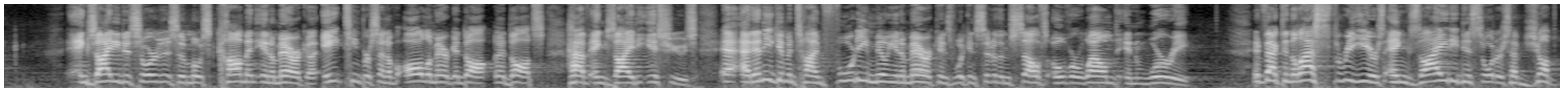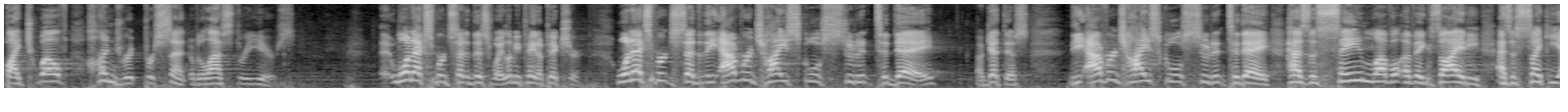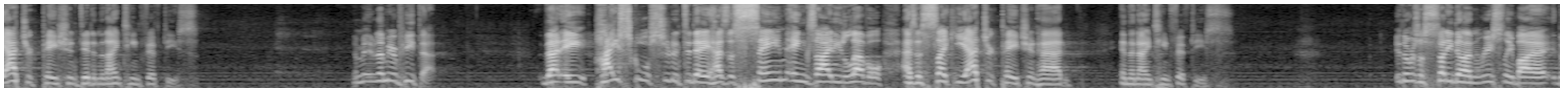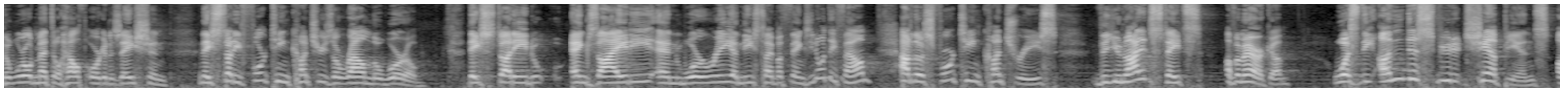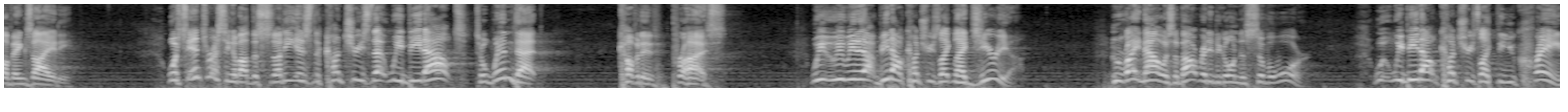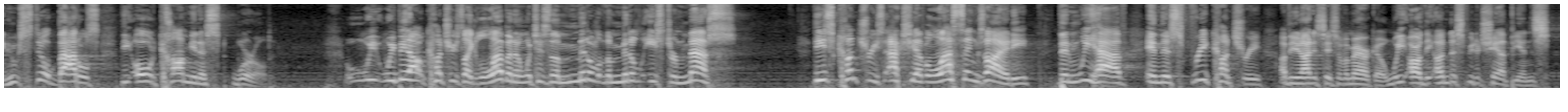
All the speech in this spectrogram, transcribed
Anxiety disorder is the most common in America. 18% of all American adults have anxiety issues. At any given time, 40 million Americans would consider themselves overwhelmed in worry. In fact, in the last three years, anxiety disorders have jumped by 1,200% over the last three years. One expert said it this way let me paint a picture. One expert said that the average high school student today, now get this, the average high school student today has the same level of anxiety as a psychiatric patient did in the 1950s. Let me, let me repeat that. that a high school student today has the same anxiety level as a psychiatric patient had in the 1950s. There was a study done recently by the World Mental Health Organization, and they studied 14 countries around the world. They studied anxiety and worry and these type of things. You know what they found? Out of those 14 countries, the United States of America was the undisputed champions of anxiety. What's interesting about the study is the countries that we beat out to win that coveted prize. We, we beat, out, beat out countries like Nigeria, who right now is about ready to go into civil war. We, beat out countries like the Ukraine, who still battles the old communist world. We, we beat out countries like Lebanon, which is in the middle of the Middle Eastern mess. These countries actually have less anxiety than we have in this free country of the United States of America. We are the undisputed champions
